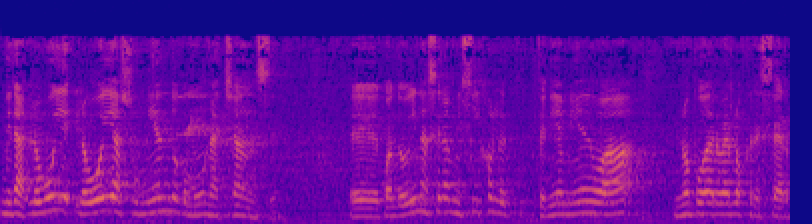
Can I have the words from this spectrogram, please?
mira, lo voy, lo voy asumiendo como una chance. cuando vine a nacer a mis hijos, le tenía miedo a no poder verlos crecer.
